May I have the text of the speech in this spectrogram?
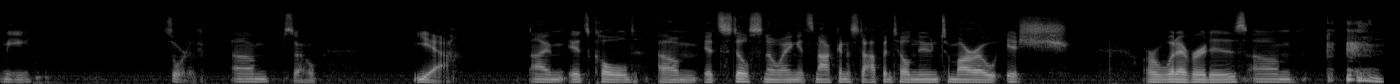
me, sort of. Um, so, yeah. I'm. It's cold. Um, it's still snowing. It's not going to stop until noon tomorrow ish, or whatever it is. Um,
